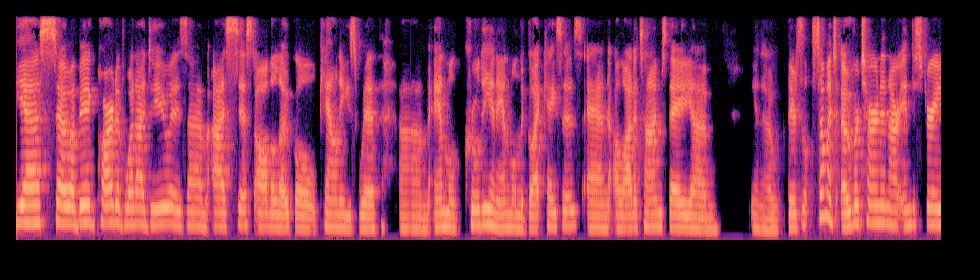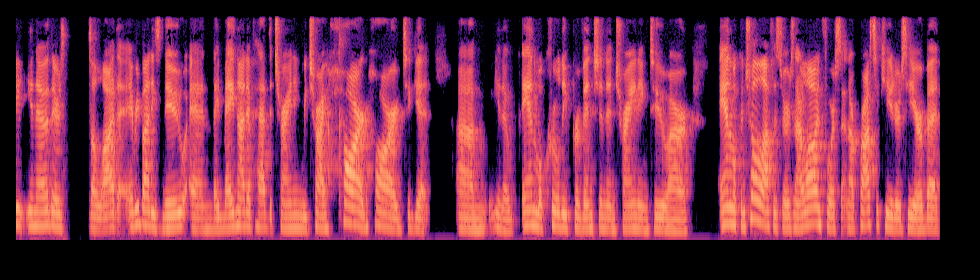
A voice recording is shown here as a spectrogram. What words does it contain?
Yes. So a big part of what I do is um, I assist all the local counties with um, animal cruelty and animal neglect cases. And a lot of times they, um, you know, there's so much overturn in our industry. You know, there's a lot everybody's new and they may not have had the training. We try hard hard to get um, you know animal cruelty prevention and training to our animal control officers and our law enforcement and our prosecutors here but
